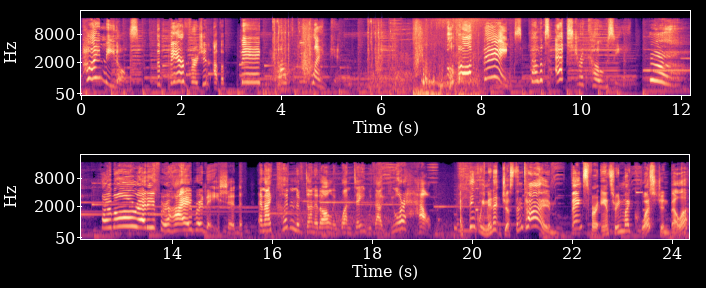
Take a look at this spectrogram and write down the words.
Pine needles! The bear version of a big, comfy blanket. Oh, thanks! That looks extra cozy. I'm all ready for hibernation. And I couldn't have done it all in one day without your help. I think we made it just in time. Thanks for answering my question, Bella.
